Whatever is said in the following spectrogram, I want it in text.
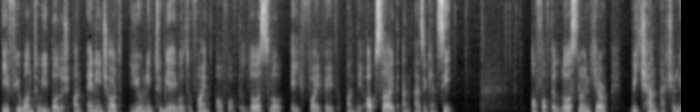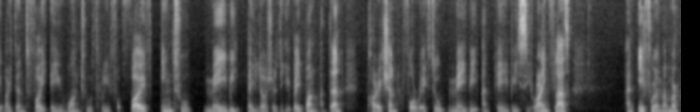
if you want to be bullish on any chart, you need to be able to find off of the lowest low a 5 wave on the upside. And as you can see, off of the lowest line here, we can actually identify a 1, 2, 3, 4, 5 into maybe a larger D wave 1 and then correction for wave 2, maybe an ABC running flat. And if you remember,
